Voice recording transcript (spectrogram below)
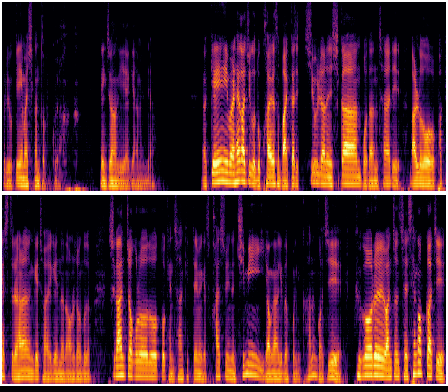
그리고 게임할 시간도 없고요. 냉정하게 이야기하면요. 그러니까 게임을 해가지고 녹화해서 말까지 씌우려는 시간보다는 차라리 말로 팟캐스트를 하는 게 저에게는 어느 정도 시간적으로도 또 괜찮기 때문에 계속 할 수 있는 취미 영역이다 보니까 하는 거지. 그거를 완전 제 생업까지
